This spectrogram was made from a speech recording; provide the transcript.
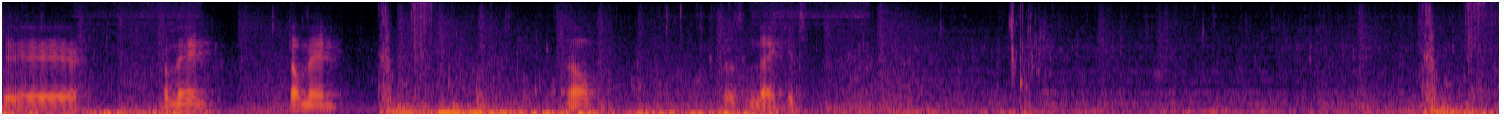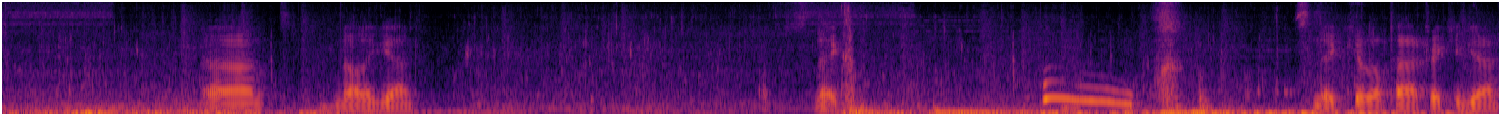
Here. Come in. Come in. Nope. Doesn't make it. And not again. Snake. Woo! Snake killer Patrick again.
